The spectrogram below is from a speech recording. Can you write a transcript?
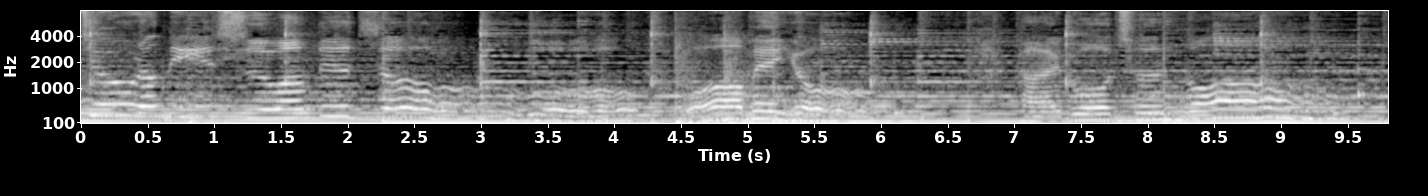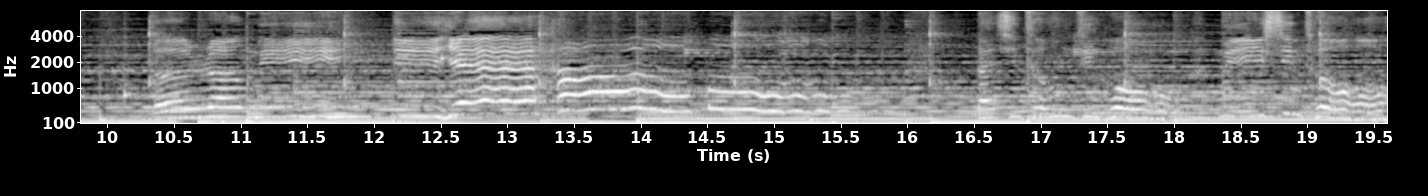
就让你失望的走？我没有太多承诺，能让你一夜心痛今后你心痛，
